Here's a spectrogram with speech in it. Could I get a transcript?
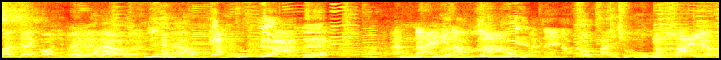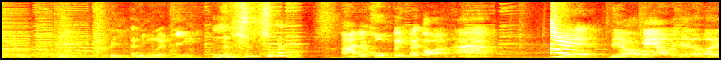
มั่นใจก่อนอยู่เฮ้ยมาแล้วนี่มันเหมือนกันทุกอย่างเลยอะอันไหนน้ำเปล่าอันไหนน้ำส้มสายชูมันใสแบบเฮ้ยอันนี้เหมือนจริงเหมือนสุดอ่าเดี๋ยวคุมปิดไว้ก่อนอ่าๆ เดี๋ยวแก้วไม่ใช่เหรอเฮ้ย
